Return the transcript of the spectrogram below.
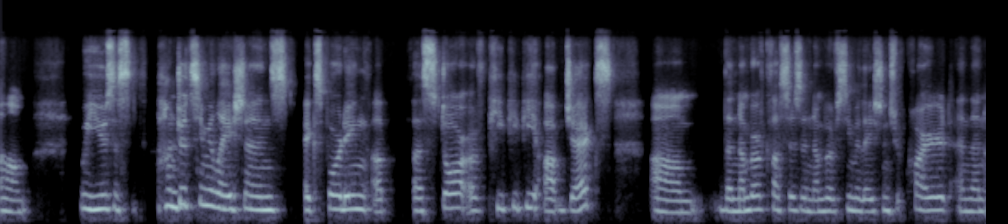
Um, we use 100 simulations, exporting a, a store of PPP objects, um, the number of clusters and number of simulations required, and then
